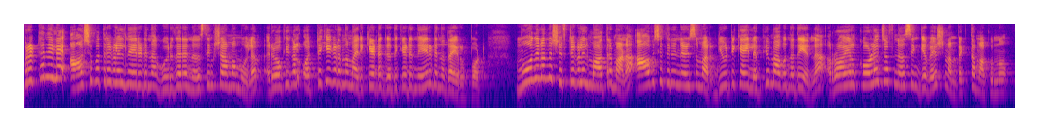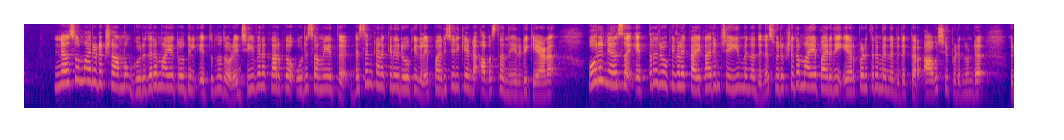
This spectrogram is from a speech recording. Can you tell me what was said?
ബ്രിട്ടനിലെ ആശുപത്രികളിൽ നേരിടുന്ന ഗുരുതര നഴ്സിംഗ് ക്ഷാമം മൂലം രോഗികൾ ഒറ്റയ്ക്ക് കിടന്ന് മരിക്കേണ്ട ഗതികേട് നേരിടുന്നതായി റിപ്പോർട്ട്. മൂന്നിലൊന്ന് ഷിഫ്റ്റുകളിൽ മാത്രമാണ് ആവശ്യത്തിന് നഴ്സുമാർ ഡ്യൂട്ടിക്കായി ലഭ്യമാകുന്നത് എന്ന് റോയൽ കോളേജ് ഓഫ് നഴ്സിംഗ് ഗവേഷണം വ്യക്തമാക്കുന്നു. നഴ്സുമാരുടെ ക്ഷാമം ഗുരുതരമായ തോതിൽ എത്തുന്നതോടെ ജീവനക്കാർക്ക് ഒരു സമയത്ത് ഡസൻ കണക്കിന് രോഗികളെ പരിചരിക്കേണ്ട അവസ്ഥ നേരിടുകയാണ്. ഒരു നഴ്സ് എത്ര രോഗികളെ കൈകാര്യം ചെയ്യുമെന്നതിന് സുരക്ഷിതമായ പരിധി ഏർപ്പെടുത്തണമെന്ന് വിദഗ്ധർ ആവശ്യപ്പെടുന്നുണ്ട്.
